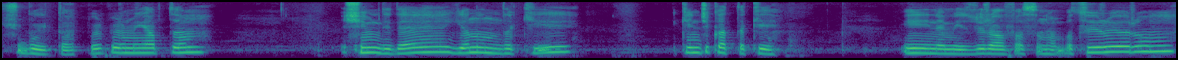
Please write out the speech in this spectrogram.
Şu boyutta pırpırımı yaptım. Şimdi de yanındaki ikinci kattaki iğnemi zürafasına batırıyorum.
